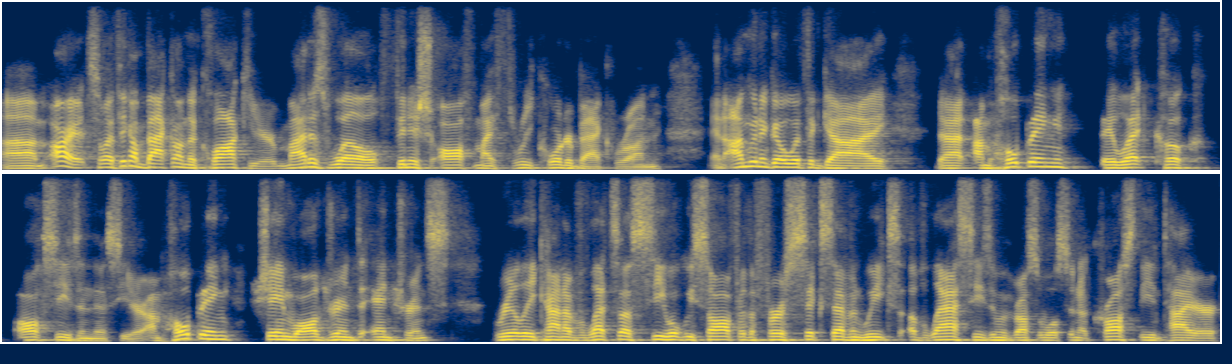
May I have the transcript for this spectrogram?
Um, all right, so I think I'm back on the clock here. Might as well finish off my three quarterback run, and I'm going to go with a guy that I'm hoping they let cook all season this year. I'm hoping Shane Waldron's entrance really kind of lets us see what we saw for the first six, seven weeks of last season with Russell Wilson across the entire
